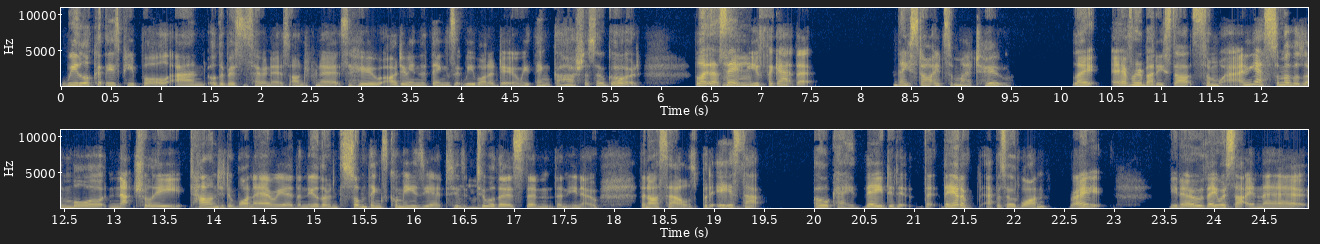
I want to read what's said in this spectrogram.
we look at these people and other business owners, entrepreneurs who are doing the things that we want to do, and we think, gosh, they're so good. But like, that's mm-hmm. it. You forget that they started somewhere too. Like everybody starts somewhere. And yes, some of us are more naturally talented in one area than the other. And some things come easier to, mm-hmm. to others than than, you know, than ourselves. But it is that okay, they did it. They had a episode one, right? You know, they were sat in their,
